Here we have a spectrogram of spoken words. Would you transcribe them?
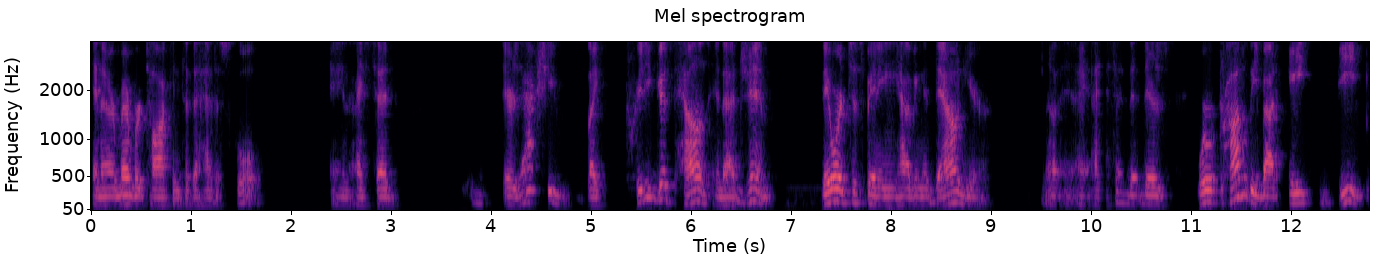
And I remember talking to the head of school, and I said, "There's actually like pretty good talent in that gym." They were anticipating having a down year. Uh, I, I said that there's we're probably about eight deep.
